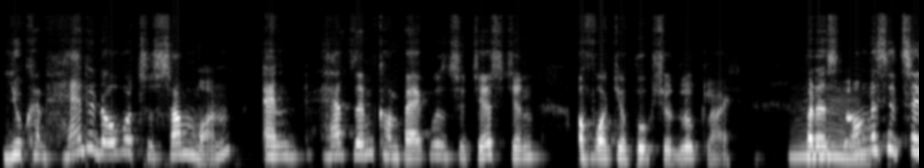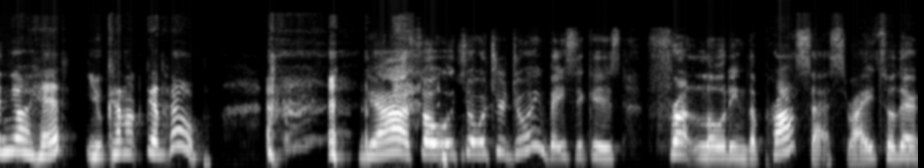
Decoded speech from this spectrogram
You can hand it over to someone and have them come back with a suggestion of what your book should look like. But as Mm. long as it's in your head, you cannot get help. yeah so so what you're doing basically is front loading the process right so they're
